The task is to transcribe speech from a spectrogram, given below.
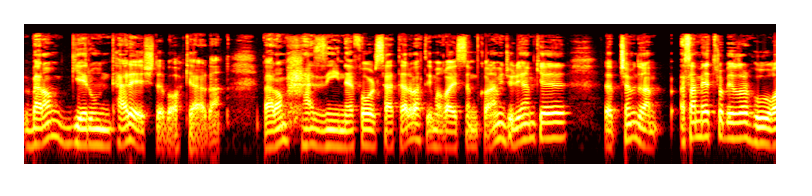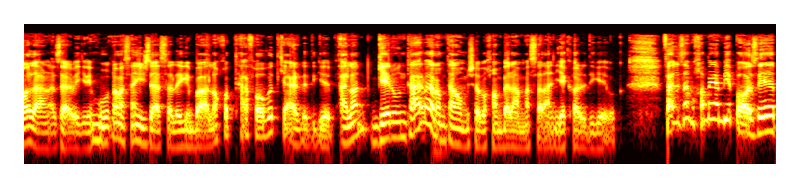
برام گرونتر اشتباه کردن. برام هزینه فرصت رو وقتی مقایسه می‌کنم اینجوری هم که چه می‌دونم اصلا مترو بذار حقوقا در نظر بگیریم. حقوق مثلا 18 سالگی با الان خب تفاوت کرده دیگه. الان گرونتر برام تمام میشه بخوام برم مثلا یه کار دیگه بکنم. فلزا می‌خوام بگم یه بازه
